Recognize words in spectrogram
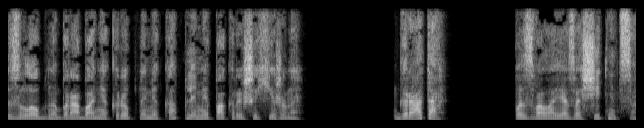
злобно барабаня крупными каплями по крыше хижины. «Грата!» — позвала я защитницу,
